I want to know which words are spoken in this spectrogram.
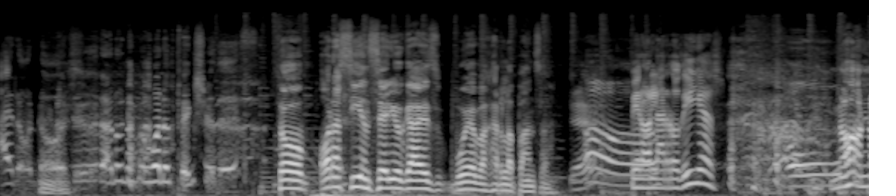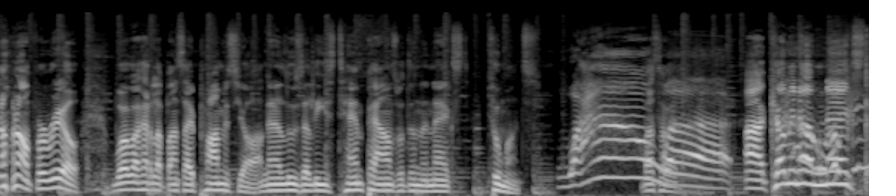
I don't know, dude. I don't even want to picture this. So, ahora sí, en serio, guys, voy a bajar la panza. Oh. Pero las rodillas. No, no, no, for real. Voy a bajar la panza. I promise y'all. I'm going to lose at least 10 pounds within the next two months. Wow. Vas a. Uh, coming up next,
